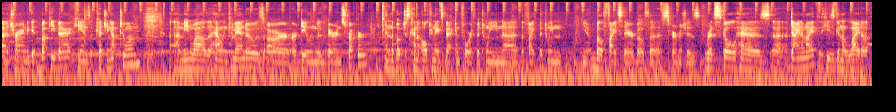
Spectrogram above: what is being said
uh, trying to get Bucky back. He ends up catching up to him. Uh, meanwhile, the Howling Commandos are, are dealing with Baron Strucker, and the book just kind of alternates back and forth between uh, the fight between you know both fights there, both uh, skirmishes. Red Skull has uh, dynamite that he's gonna light up,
